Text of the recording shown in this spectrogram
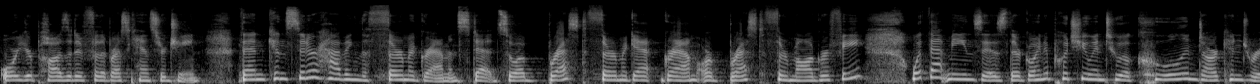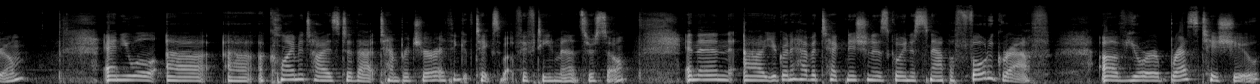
or you're positive for the breast cancer gene, then consider having the thermogram instead. So, a breast thermogram or breast thermography. What that means is they're going to put you into a cool and darkened room and you will uh, uh, acclimatize to that temperature. I think it takes about 15 minutes or so. And then uh, you're going to have a technician is going to snap a photograph of your breast tissue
